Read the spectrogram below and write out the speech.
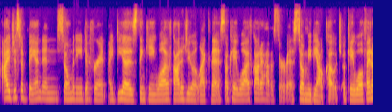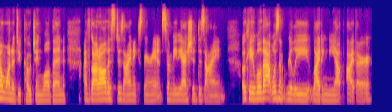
I just abandoned so many different ideas thinking, well, I've got to do it like this. Okay, well, I've got to have a service. So maybe I'll coach. Okay, well, if I don't want to do coaching, well, then I've got all this design experience. So maybe I should design. Okay, well, that wasn't really lighting me up either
